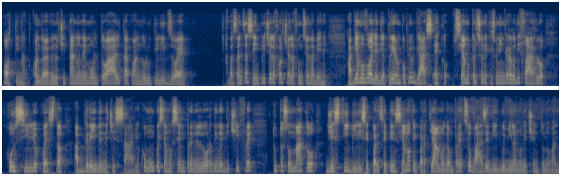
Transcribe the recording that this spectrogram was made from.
ottima, quando la velocità non è molto alta, quando l'utilizzo è abbastanza semplice, la forcella funziona bene. Abbiamo voglia di aprire un po' più il gas, ecco, siamo persone che sono in grado di farlo, consiglio questo upgrade necessario. Comunque siamo sempre nell'ordine di cifre tutto sommato gestibili se, par- se, pensiamo che partiamo da un prezzo base di 2.990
